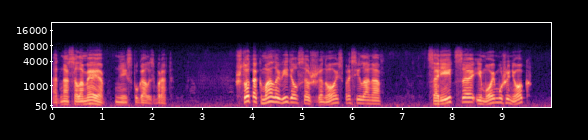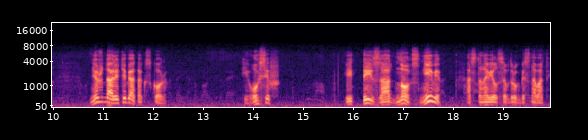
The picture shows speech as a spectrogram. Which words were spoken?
Одна Соломея не испугалась брат. «Что так мало виделся с женой?» — спросила она. «Царица и мой муженек не ждали тебя так скоро». «Иосиф, и ты заодно с ними?» — остановился вдруг бесноватый.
